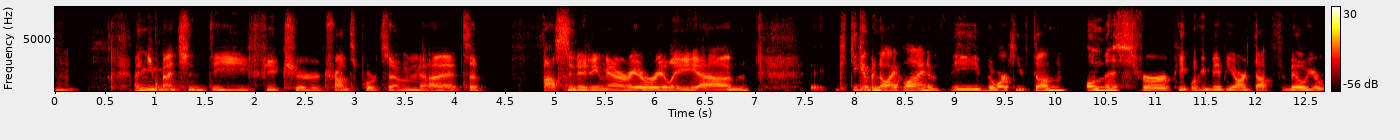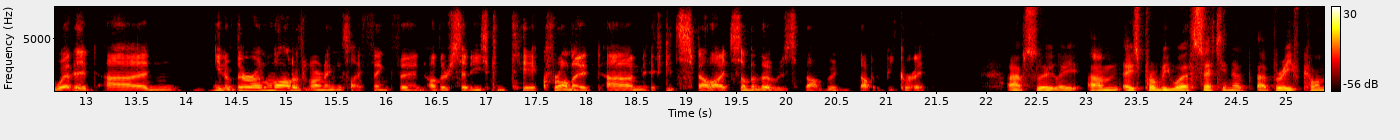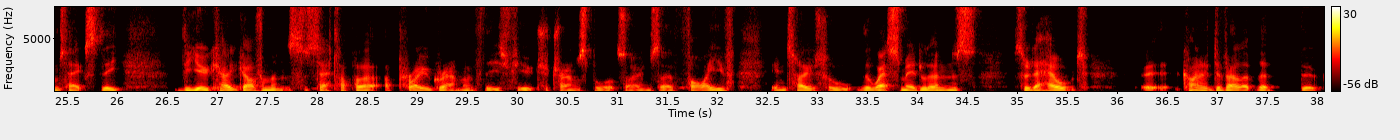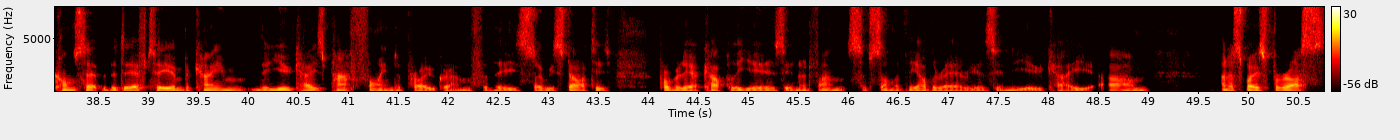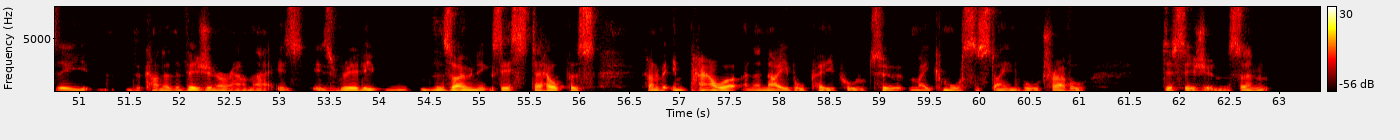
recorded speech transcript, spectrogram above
Mm. And you mentioned the future transport zone. Uh, it's a fascinating area, really. Um, could you give an outline of the, the work you've done on this for people who maybe aren't that familiar with it? And you know, there are a lot of learnings I think that other cities can take from it. Um, if you could spell out some of those, that would that would be great. Absolutely. Um, it's probably worth setting a, a, brief context. The the UK government's set up a, a program of these future transport zones, uh, five in total. The West Midlands sort of helped uh, kind of develop the the concept with the DFT and became the UK's Pathfinder program for these. So we started probably a couple of years in advance of some of the other areas in the UK. Um, and I suppose for us, the the kind of the vision around that is is really the zone exists to help us kind of empower and enable people to make more sustainable travel decisions. And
